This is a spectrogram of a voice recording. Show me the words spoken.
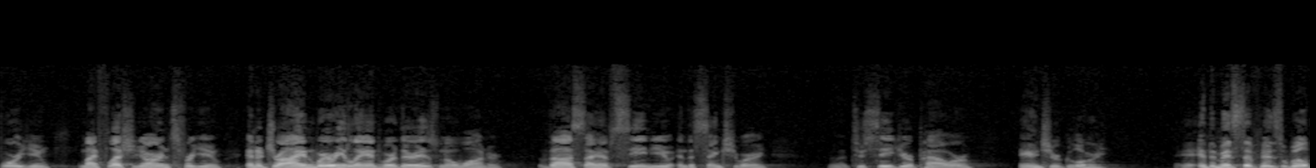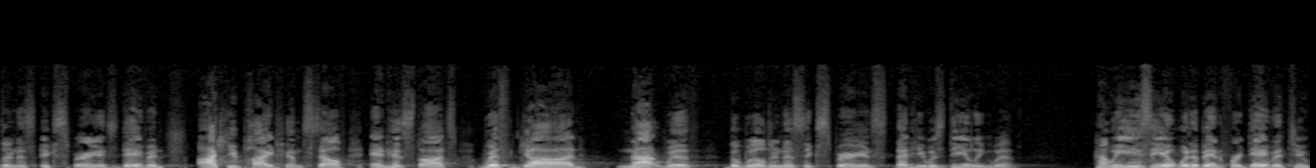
for you. My flesh yearns for you in a dry and weary land where there is no water. Thus I have seen you in the sanctuary uh, to seek your power and your glory in the midst of his wilderness experience, David occupied himself and his thoughts with God, not with the wilderness experience that he was dealing with. How easy it would have been for David to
